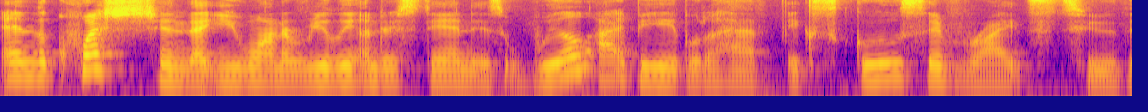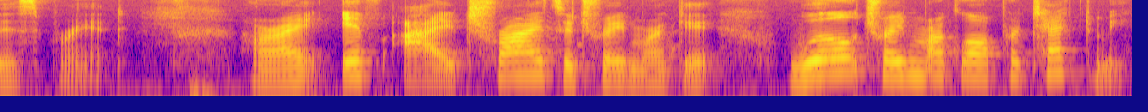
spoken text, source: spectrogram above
And the question that you want to really understand is Will I be able to have exclusive rights to this brand? All right. If I try to trademark it, will trademark law protect me?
